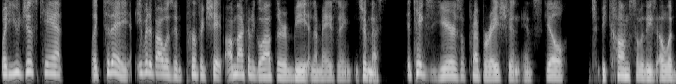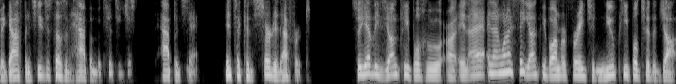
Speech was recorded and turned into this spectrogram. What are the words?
but you just can't. Like today, even if I was in perfect shape, I'm not going to go out there and be an amazing gymnast. It takes years of preparation and skill to become some of these Olympic athletes. It just doesn't happen because it just happenstance. It's a concerted effort. So you have these young people who are, and I, and I, when I say young people, I'm referring to new people to the job,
